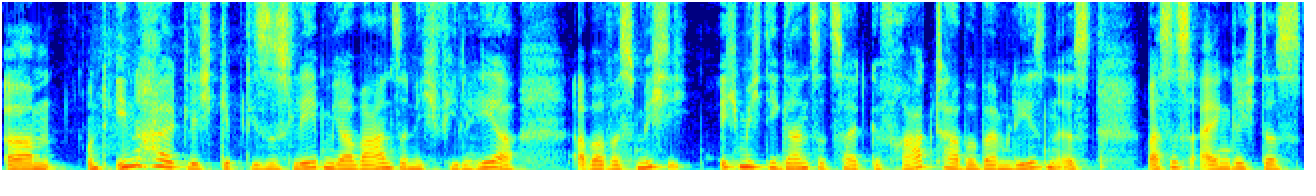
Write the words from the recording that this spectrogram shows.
Ähm, und inhaltlich gibt dieses Leben ja wahnsinnig viel her. Aber was mich, ich mich die ganze Zeit gefragt habe beim Lesen ist, was ist eigentlich das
